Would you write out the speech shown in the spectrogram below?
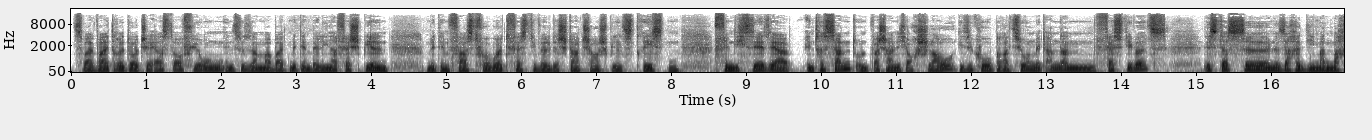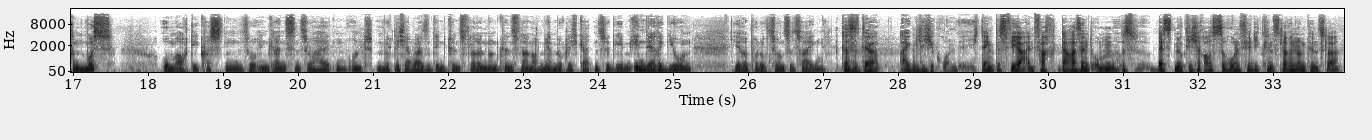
zwei weitere deutsche Erstaufführungen in Zusammenarbeit mit den Berliner Festspielen, mit dem Fast Forward Festival des Staatsschauspiels Dresden. Finde ich sehr, sehr interessant und wahrscheinlich auch schlau, diese Kooperation mit anderen Festivals. Ist das äh, eine Sache, die man machen muss? Um auch die Kosten so in Grenzen zu halten und möglicherweise den Künstlerinnen und Künstlern noch mehr Möglichkeiten zu geben, in der Region ihre Produktion zu zeigen? Das ist der eigentliche Grund. Ich denke, dass wir einfach da sind, um das Bestmögliche rauszuholen für die Künstlerinnen und Künstler.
